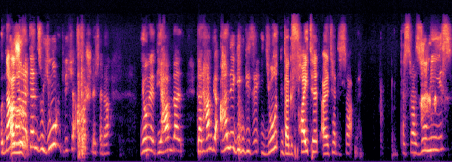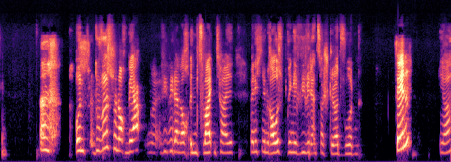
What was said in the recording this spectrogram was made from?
Und dann Also- waren halt dann so jugendliche Arschlöcher da. Junge, die haben dann, dann haben wir alle gegen diese Idioten da gefightet, Alter. Das war, das war so mies. Ah. Und du wirst schon noch merken, wie wir dann noch im zweiten Teil, wenn ich den rausbringe, wie wir dann zerstört wurden. Finn, Ja?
